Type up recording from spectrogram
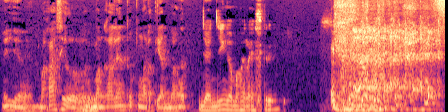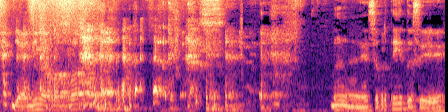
iya makasih loh emang kalian tuh pengertian banget Janji nggak makan es krim. janji nggak prot-prot Nah, seperti itu sih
